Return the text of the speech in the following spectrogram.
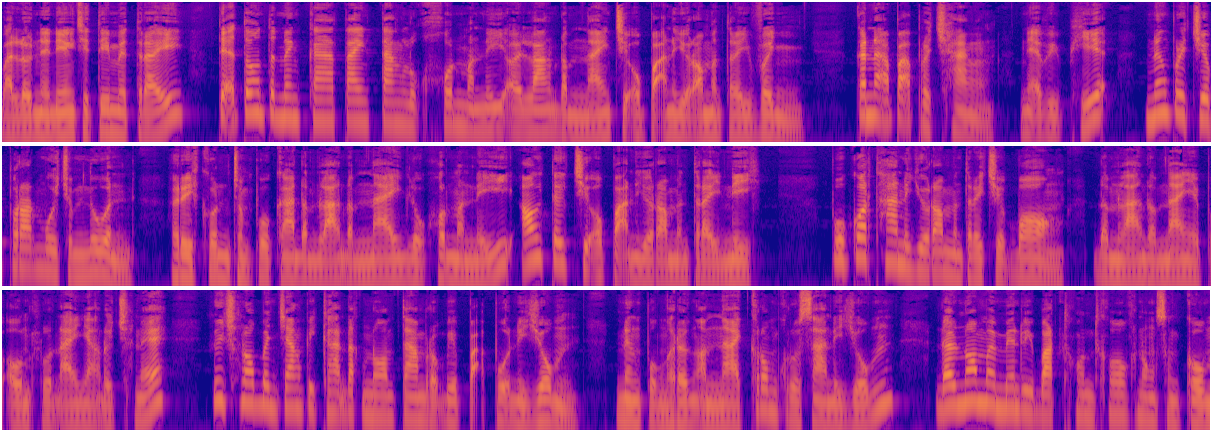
បាទលោកអ្នកនាងជាទីមេត្រីតកតងទៅនឹងការតែងតាំងលោកហ៊ុនម៉ាណីឲ្យឡើងតំណែងជាឧបនាយករដ្ឋមន្ត្រីវិញគណៈបកប្រឆាំងអ្នកវិភាគនិងប្រជាប្រដ្ឋមួយចំនួន រិះគន់ចំពោះការដំឡើងតំណែងលោកហ៊ុនម៉ាណីឲ្យទៅជាឧបនាយករដ្ឋមន្ត្រីនេះពួកគាត់ថានាយករដ្ឋមន្ត្រីជាបងដំឡើងតំណែងឲ្យប្អូនខ្លួនឯងយ៉ាងដូចនេះគឺឆ្លុះបញ្ចាំងពីការដឹកនាំតាមរបៀបបកពួកនិយមនិងពង្រឹងអំណាចក្រុមគ្រួសារនិយមដែលនាំឲ្យមានវិបត្តិធ្ងន់ធ្ងរក្នុងសង្គម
